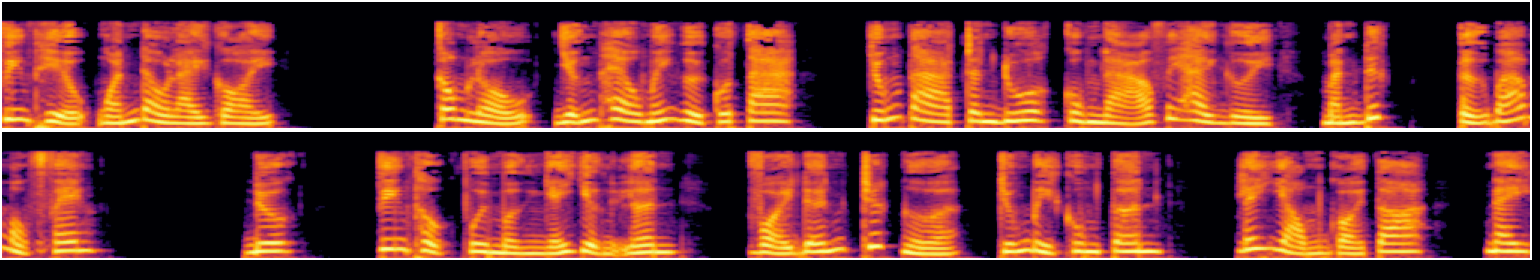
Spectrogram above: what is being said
Viên thiệu ngoảnh đầu lại gọi. Công lộ dẫn theo mấy người của ta, chúng ta tranh đua cùng nã với hai người, Mạnh Đức, tự bá một phen. Được, viên thuật vui mừng nhảy dựng lên, vội đến trước ngựa, chuẩn bị cung tên, lấy giọng gọi to, này,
